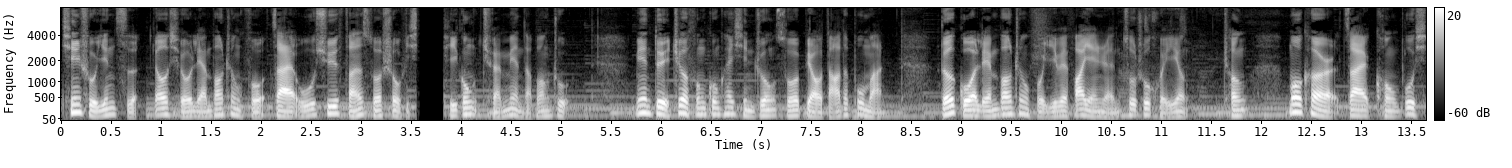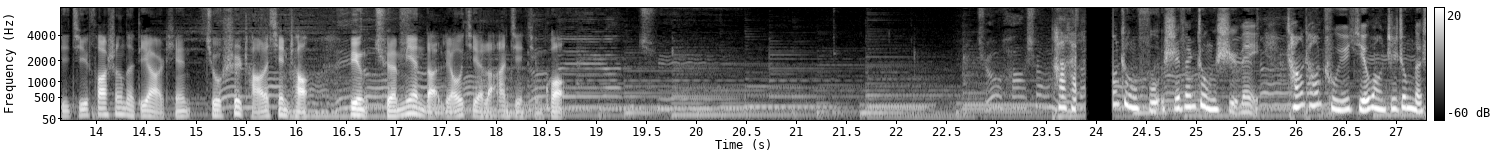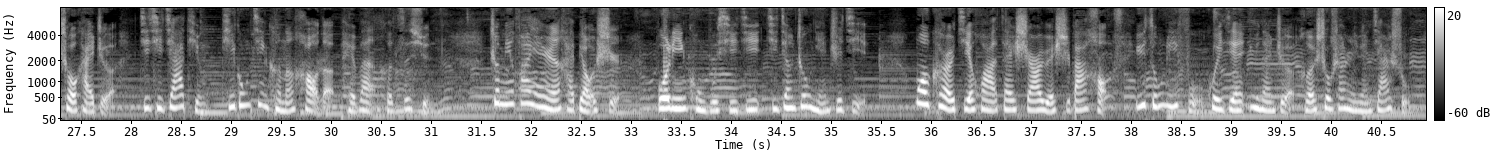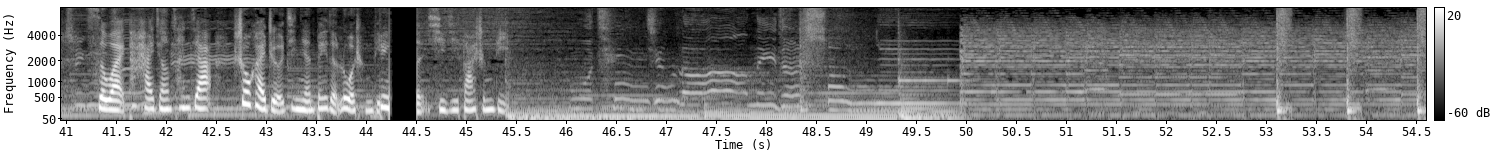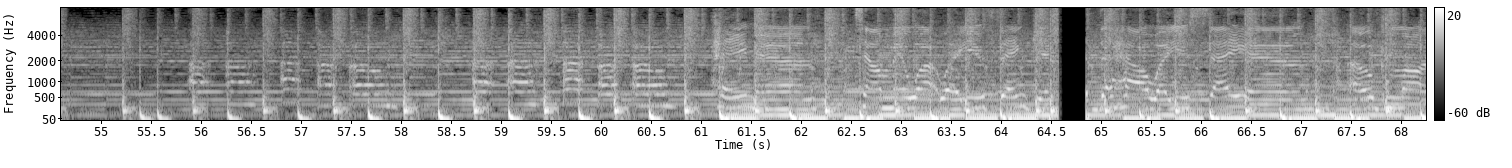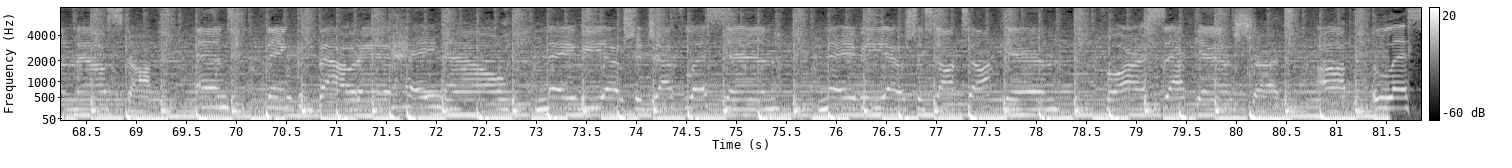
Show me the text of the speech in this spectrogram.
亲属因此要求联邦政府在无需繁琐手续提供全面的帮助。面对这封公开信中所表达的不满，德国联邦政府一位发言人作出回应，称默克尔在恐怖袭击发生的第二天就视察了现场，并全面地了解了案件情况。他还政府十分重视为常常处于绝望之中的受害者及其家庭提供尽可能好的陪伴和咨询。这名发言人还表示，柏林恐怖袭击即将周年之际，默克尔计划在十二月十八号与总理府会见遇难者和受伤人员家属。此外，他还将参加受害者纪念碑的落成地袭击发生地。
